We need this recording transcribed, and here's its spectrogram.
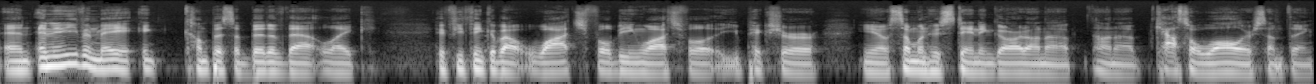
and and it even may encompass a bit of that like if you think about watchful being watchful you picture you know someone who's standing guard on a on a castle wall or something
